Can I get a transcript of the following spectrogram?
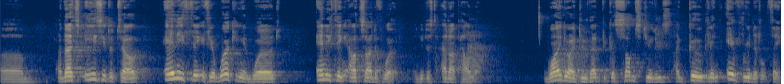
Um, and that's easy to tell. Anything, if you're working in Word, anything outside of Word, and you just add up how long. Why do I do that? Because some students are Googling every little thing.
